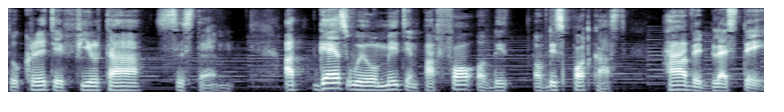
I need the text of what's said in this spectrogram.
to create a filter system. I guess we will meet in part four of this of this podcast. Have a blessed day.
